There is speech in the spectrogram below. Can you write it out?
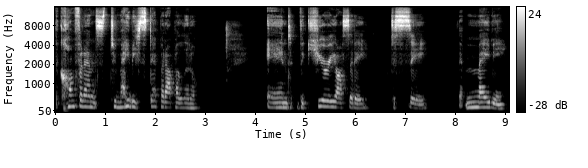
the confidence to maybe step it up a little, and the curiosity to see that maybe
